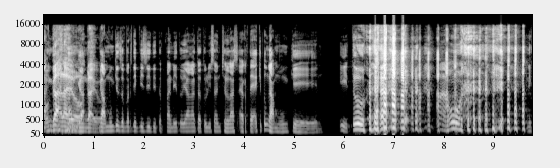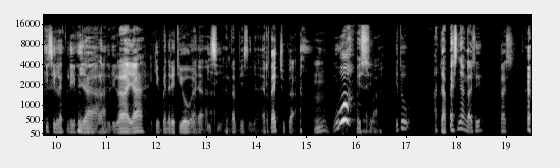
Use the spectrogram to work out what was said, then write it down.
Oh enggak lah ya, enggak, enggak ya. enggak mungkin seperti PC di depan itu yang ada tulisan jelas RTX itu enggak mungkin. Itu. Mau. Ini PC lab Liv. Iya. Alhamdulillah ya, equipment radio ada Ya, PC. Ada PC-nya. RTX juga. Hmm. Wah. Mewah. Itu ada PES-nya enggak sih? Gas.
